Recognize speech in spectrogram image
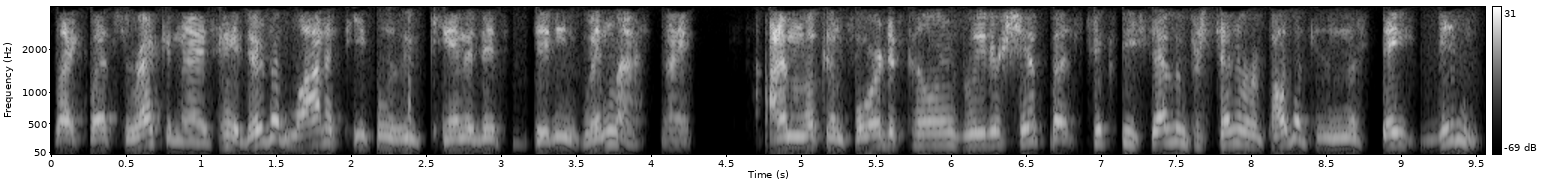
like let's recognize, hey, there's a lot of people whose candidates didn't win last night. I'm looking forward to Pillen's leadership, but 67% of Republicans in the state didn't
